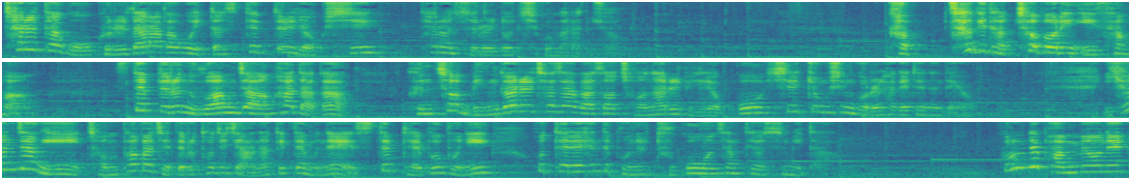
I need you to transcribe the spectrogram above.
차를 타고 그를 따라가고 있던 스탭들 역시 테런스를 놓치고 말았죠. 갑자기 닥쳐버린 이 상황. 스탭들은 우왕좌왕하다가 근처 민가를 찾아가서 전화를 빌렸고 실종 신고를 하게 되는데요. 이 현장이 전파가 제대로 터지지 않았기 때문에 스텝 대부분이 호텔에 핸드폰을 두고 온 상태였습니다. 그런데 반면에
